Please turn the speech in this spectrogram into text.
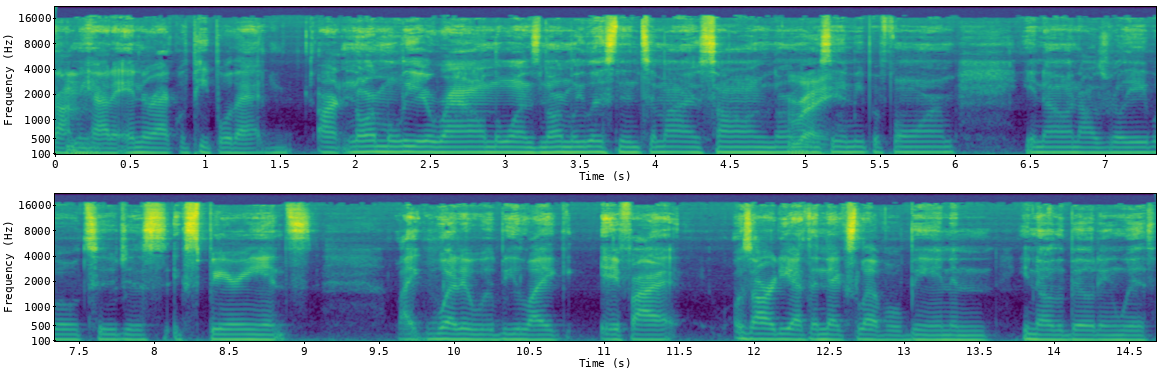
taught mm-hmm. me how to interact with people that aren't normally around, the ones normally listening to my songs, normally right. seeing me perform, you know, and I was really able to just experience like what it would be like if I was already at the next level, being in you know the building with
